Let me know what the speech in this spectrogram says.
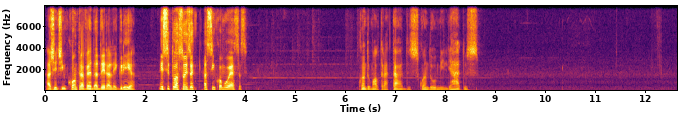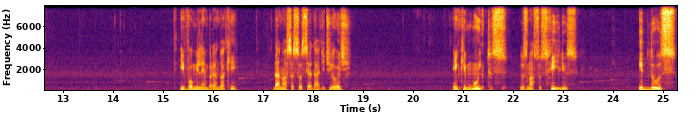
a gente encontra a verdadeira alegria em situações assim como essas. Quando maltratados, quando humilhados. E vou me lembrando aqui da nossa sociedade de hoje, em que muitos dos nossos filhos e dos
